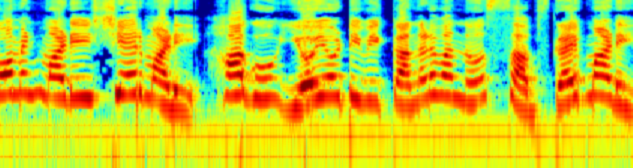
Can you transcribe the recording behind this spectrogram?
ಕಾಮೆಂಟ್ ಮಾಡಿ ಶೇರ್ ಮಾಡಿ ಹಾಗೂ ಯೋಯೋ ಟಿವಿ ಕನ್ನಡವನ್ನು ಸಬ್ಸ್ಕ್ರೈಬ್ ಮಾಡಿ.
